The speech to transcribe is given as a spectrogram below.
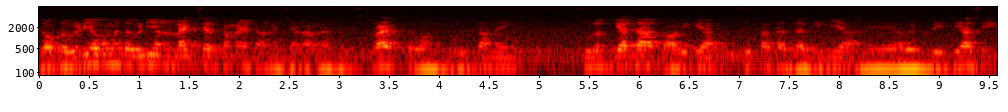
જો આપણો વીડિયો ગમે તો વિડીયોને લાઇક શેર કમેન્ટ અને ચેનલને સબસ્ક્રાઇબ કરવાનું ભૂલતા નહીં. સુરત ગયા હતા તો આવી ગયા, સૂતા હતા જાગી ગયા અને હવે ફ્રી થયા છીએ.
